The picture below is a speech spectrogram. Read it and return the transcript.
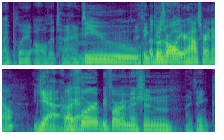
I play all the time. Do you? I think those are all at your house right now? Yeah, Okay. before before my mission, I think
